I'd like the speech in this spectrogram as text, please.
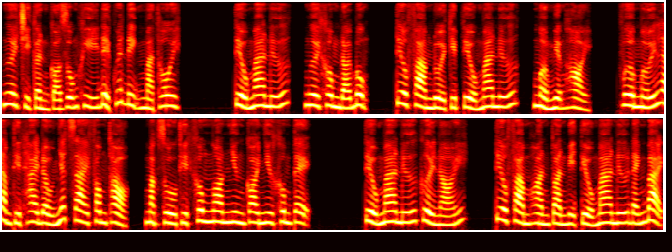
ngươi chỉ cần có dũng khí để quyết định mà thôi. Tiểu ma nữ, người không đói bụng, tiêu phàm đuổi kịp tiểu ma nữ, mở miệng hỏi, vừa mới làm thịt hai đầu nhất dai phong thỏ, mặc dù thịt không ngon nhưng coi như không tệ. Tiểu ma nữ cười nói, tiêu phàm hoàn toàn bị tiểu ma nữ đánh bại,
